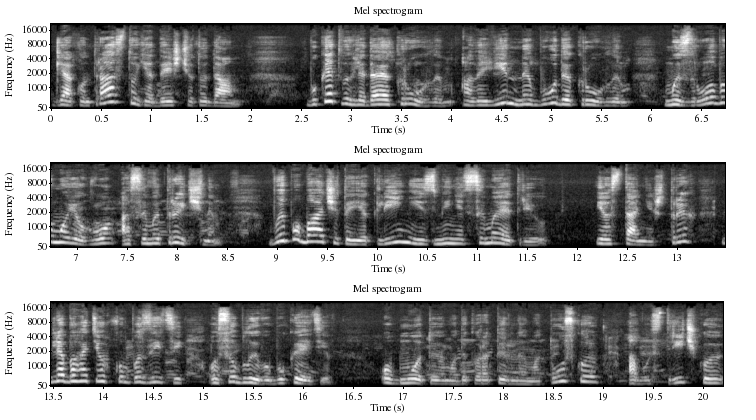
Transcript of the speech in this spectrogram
Для контрасту я дещо додам. Букет виглядає круглим, але він не буде круглим. Ми зробимо його асиметричним. Ви побачите, як лінії змінять симетрію. І останній штрих для багатьох композицій, особливо букетів, обмотуємо декоративною мотузкою або стрічкою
